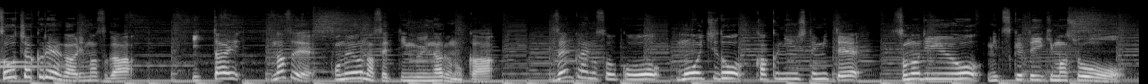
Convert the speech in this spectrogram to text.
装着例がありますが一体なぜこのようなセッティングになるのか。前回の走行をもう一度確認してみてその理由を見つけていきましょう。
